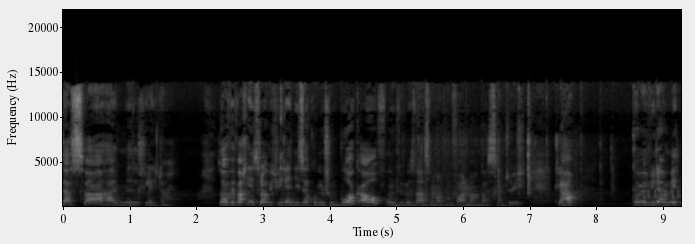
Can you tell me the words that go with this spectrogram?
Das war halt ein bisschen schlechter. So, wir wachen jetzt, glaube ich, wieder in dieser komischen Burg auf. Und wir müssen alles nochmal von vorne machen. Das ist natürlich klar. Können wir wieder mit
